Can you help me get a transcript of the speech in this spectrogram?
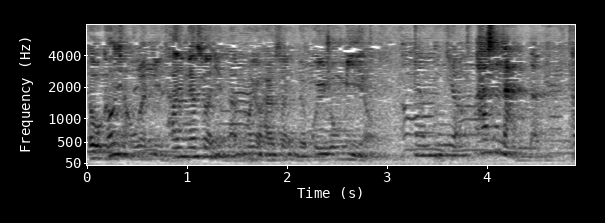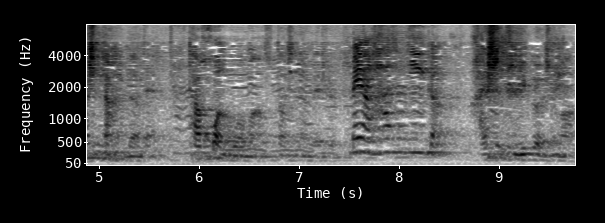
我刚想问你，他应该算你男朋友还是算你的闺中密友？男朋友，他是男的。他是男的。对。他换过吗？到现在为止？没有，他是第一个。还是第一个是吗？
